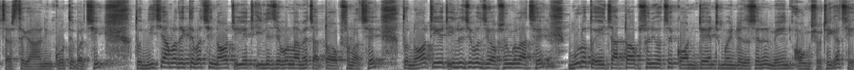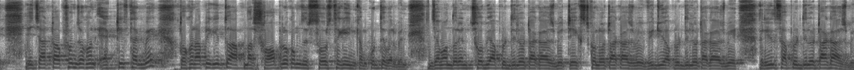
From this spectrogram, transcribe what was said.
স্টার্স থেকে আর্নিং করতে পারছি। তো নিচে আমরা দেখতে পাচ্ছি নট ইয়েট ইলিজিবল নামে চারটা অপশন আছে। তো নট ইয়েট ইলিজিবল যে অপশনগুলো আছে, মূলত এই চারটা অপশনই হচ্ছে কন্টেন্ট মনিটাইজেশনের মেইন অংশ, ঠিক আছে? এই চারটা অপশন যখন অ্যাক্টিভ থাকবে, তখন আপনি কিন্তু আপনার সব রকম সোর্স থেকে ইনকাম করতে পারবেন। যেমন ধরেন ছবি আপলোড দিলেও টাকা আসবে টেক্সট করলেও টাকা আসবে ভিডিও আপলোড দিলেও টাকা আসবে রিলস আপলোড দিলেও টাকা আসবে।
